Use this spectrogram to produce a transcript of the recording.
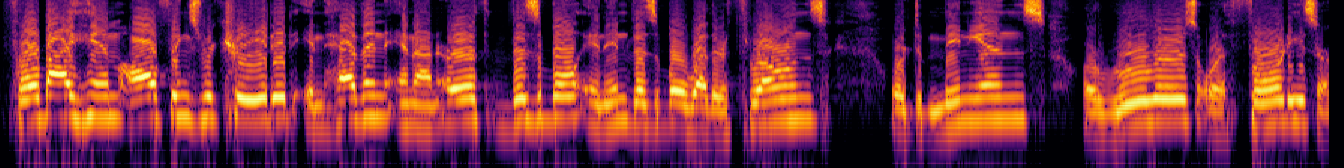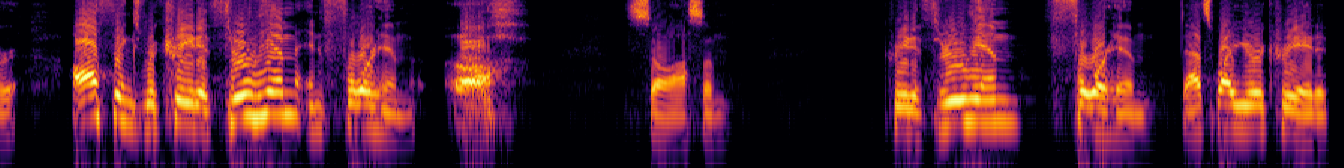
For by him all things were created in heaven and on earth, visible and invisible, whether thrones or dominions or rulers or authorities, or all things were created through him and for him. Oh, so awesome. Created through him, for him. That's why you were created.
